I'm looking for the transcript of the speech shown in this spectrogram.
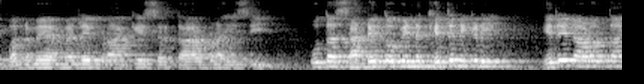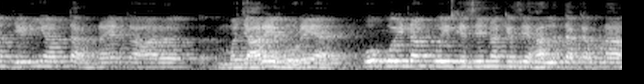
92 ਐਮਐਲਏ ਬਣਾ ਕੇ ਸਰਕਾਰ ਬਣਾਈ ਸੀ, ਉਹ ਤਾਂ ਸਾਡੇ ਤੋਂ ਵੀ ਨਖਿੱਤ ਨਿਕਲੀ। ਇਹਦੇ ਨਾਲੋਂ ਤਾਂ ਜਿਹੜੀਆਂ ਧਰਨੇਕਾਰ ਮਜਾਰੇ ਹੋ ਰਹੇ ਆ ਉਹ ਕੋਈ ਨਾ ਕੋਈ ਕਿਸੇ ਨਾ ਕਿਸੇ ਹੱਲ ਤੱਕ ਆਪਣਾ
